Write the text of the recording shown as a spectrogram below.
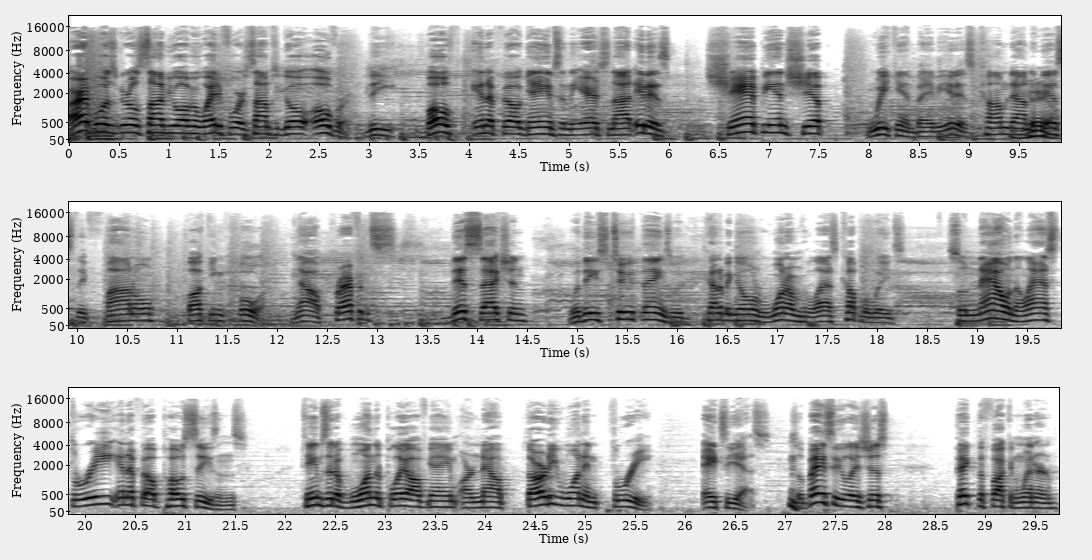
All right, boys and girls, time you all have been waiting for. It's time to go over the both NFL games in the air tonight. It is championship weekend, baby. It has come down to this, the final fucking four. Now, I'll preference this section with these two things. We've kind of been going over one of them for the last couple of weeks. So now, in the last three NFL postseasons, teams that have won the playoff game are now 31 and 3 ATS. so basically, it's just pick the fucking winner,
